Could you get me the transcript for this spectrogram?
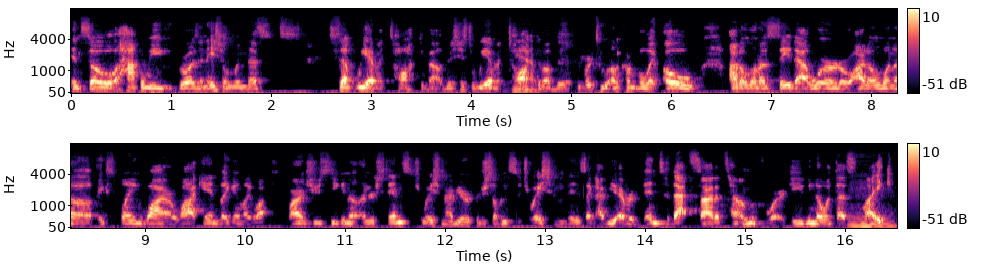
and so how can we grow as a nation when that's stuff we haven't talked about. There's just we haven't talked Yeah. about. This people are too uncomfortable. Like, oh, I don't want to say that word, or I don't want to explain why, or why can't like, and like, why, why aren't you seeking to understand the situation? Have you ever put yourself in a situation? And it's like, have you ever been to that side of town before? Do you even know what that's Mhm. like?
